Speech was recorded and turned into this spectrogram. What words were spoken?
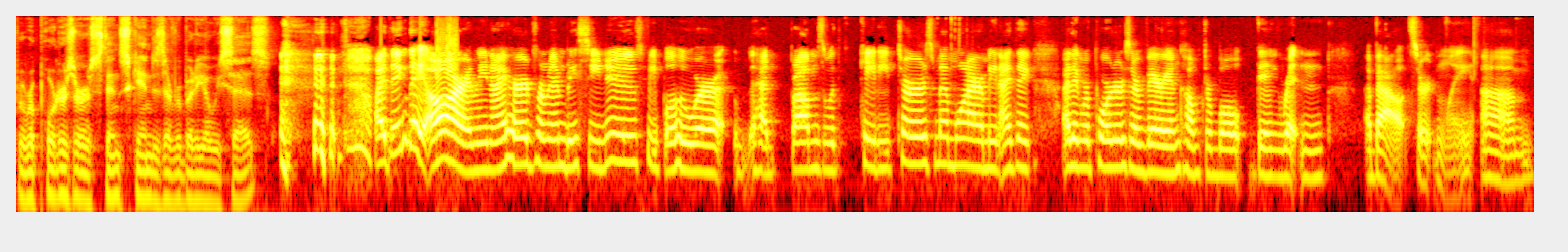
reporters are as thin-skinned as everybody always says? I think they are. I mean, I heard from NBC News people who were had problems with Katie Tur's memoir. I mean, I think I think reporters are very uncomfortable being written about. Certainly, um,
